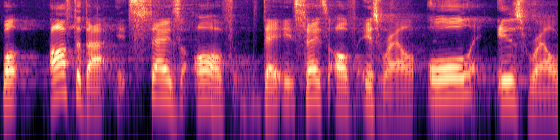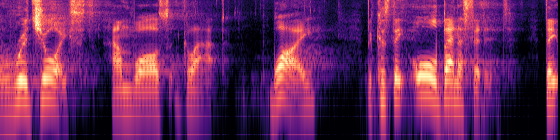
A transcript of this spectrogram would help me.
Well, after that, it says of it says of Israel, all Israel rejoiced and was glad. Why? Because they all benefited. They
